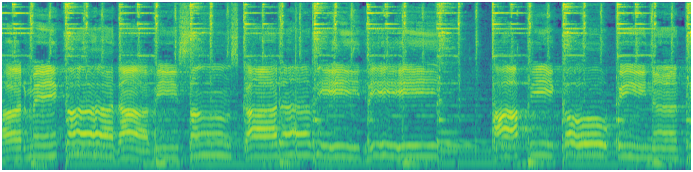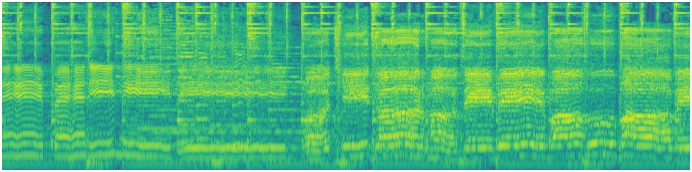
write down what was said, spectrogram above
ધર્મે કરાવી સંસ્કાર વિધિ. આપી કૌપીન તે પહેરી લીધી. પછી ધર્મ દેવે બાહુ ભાવે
